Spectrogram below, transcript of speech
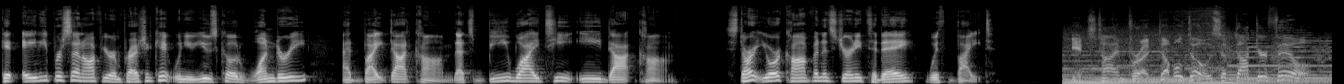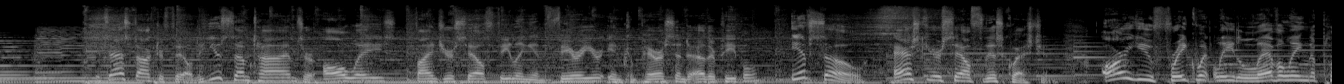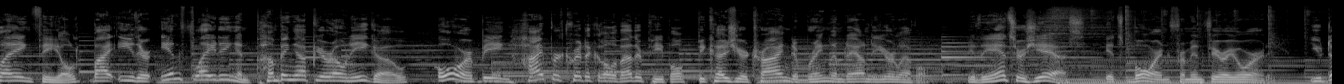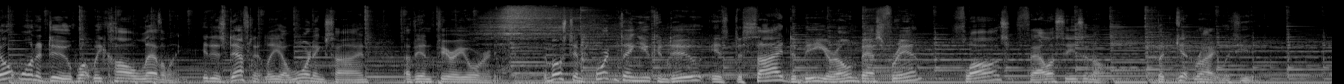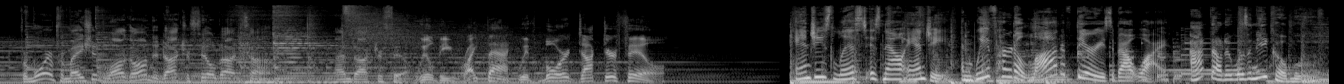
Get 80% off your impression kit when you use code WONDERY at Byte.com. That's B-Y-T-E dot com. Start your confidence journey today with Byte. It's time for a double dose of Dr. Phil. It's Ask Dr. Phil. Do you sometimes or always find yourself feeling inferior in comparison to other people? If so, ask yourself this question Are you frequently leveling the playing field by either inflating and pumping up your own ego or being hypercritical of other people because you're trying to bring them down to your level? If the answer is yes, it's born from inferiority. You don't want to do what we call leveling. It is definitely a warning sign of inferiority. The most important thing you can do is decide to be your own best friend, flaws, fallacies, and all. But get right with you. For more information, log on to drphil.com. I'm Dr. Phil. We'll be right back with more Dr. Phil. Angie's list is now Angi, and we've heard a lot of theories about why. I thought it was an eco move.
